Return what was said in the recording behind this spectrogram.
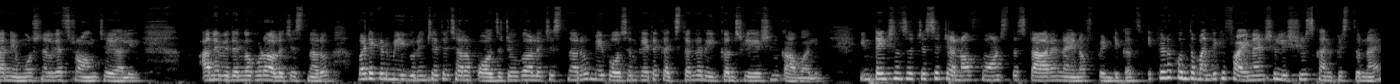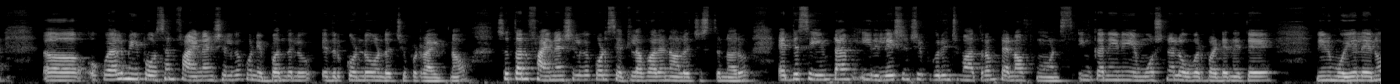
తను ఎమోషనల్గా స్ట్రాంగ్ చేయాలి. అనే విధంగా కూడా ఆలోచిస్తున్నారు. బట్ ఇక్కడ మీ గురించి అయితే చాలా పాజిటివ్గా ఆలోచిస్తున్నారు. మీ పర్సన్కి అయితే ఖచ్చితంగా రీకన్సిలియేషన్ కావాలి. ఇంటెన్షన్స్ వచ్చేసి ten of wands the star and nine of pentacles ఇక్కడ కొంతమందికి ఫైనాన్షియల్ ఇష్యూస్ కనిపిస్తున్నాయి. ఒకవేళ మీ పర్సన్ ఫైనాన్షియల్గా కొన్ని ఇబ్బందులు ఎదుర్కొంటూ ఉండొచ్చు ఇప్పుడు రైట్ నౌ సో తను ఫైనాన్షియల్గా కూడా సెటిల్ అవ్వాలని ఆలోచిస్తున్నారు. అట్ ద సేమ్ టైం ఈ రిలేషన్షిప్ గురించి మాత్రం టెన్ ఆఫ్ వాన్స్ ఇంకా నేను ఎమోషనల్ ఓవర్ బర్డెన్ అయితే నేను మొయ్యలేను.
